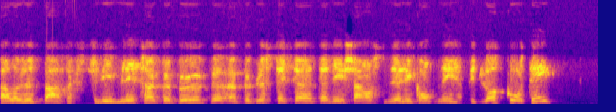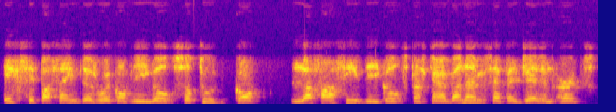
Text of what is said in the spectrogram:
par le jeu de passe. si tu les blesses un peu, peu un peu plus, tu as des chances de les contenir. Puis de l'autre côté, et que c'est pas simple de jouer contre les Eagles, surtout contre l'offensive des Eagles, parce qu'il y a un bonhomme qui s'appelle Jalen Hurts.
